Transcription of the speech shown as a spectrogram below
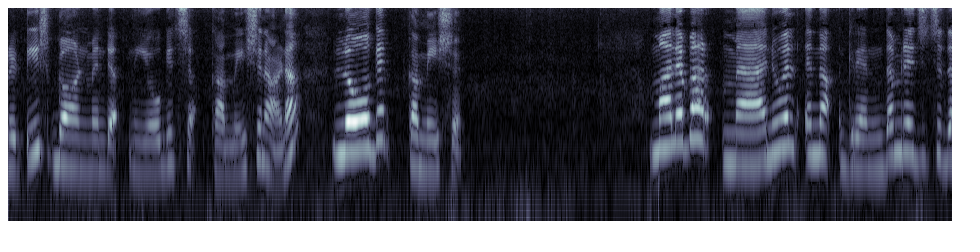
ബ്രിട്ടീഷ് ഗവൺമെന്റ് നിയോഗിച്ച കമ്മീഷനാണ് ലോഗൻ കമ്മീഷൻ. മലബാർ മാനുവൽ എന്ന ഗ്രന്ഥം രചിച്ചത്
